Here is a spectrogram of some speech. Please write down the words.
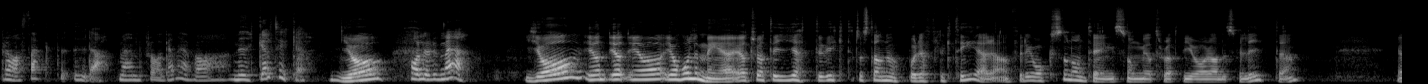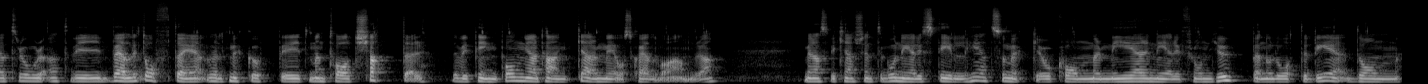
bra sagt Ida. Men frågan är vad Mikael tycker. Ja. Håller du med? Ja, jag, jag, jag, jag håller med. Jag tror att det är jätteviktigt att stanna upp och reflektera. För det är också någonting som jag tror att vi gör alldeles för lite. Jag tror att vi väldigt ofta är väldigt mycket uppe i ett mentalt chatter där vi pingpongar tankar med oss själva och andra. Medan vi kanske inte går ner i stillhet så mycket och kommer mer nerifrån djupen och låter det, de,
